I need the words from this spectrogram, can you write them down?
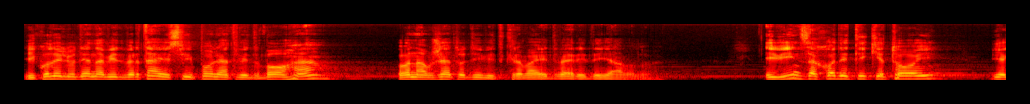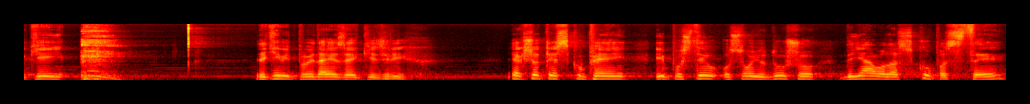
І коли людина відвертає свій погляд від Бога, вона вже тоді відкриває двері дияволу. І він заходить тільки той, який, який відповідає за якийсь гріх. Якщо ти скупий і пустив у свою душу диявола скупости,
